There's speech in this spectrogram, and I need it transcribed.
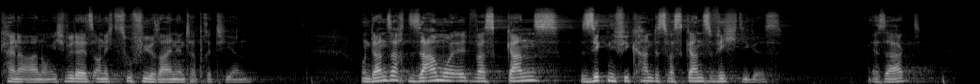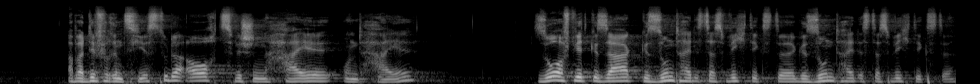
keine Ahnung, ich will da jetzt auch nicht zu viel reininterpretieren. Und dann sagt Samuel etwas ganz Signifikantes, was ganz Wichtiges. Er sagt, aber differenzierst du da auch zwischen Heil und Heil? So oft wird gesagt, Gesundheit ist das Wichtigste, Gesundheit ist das Wichtigste.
